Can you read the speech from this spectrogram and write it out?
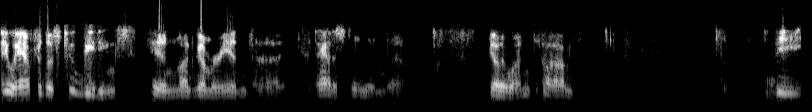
Anyway, after those two meetings in Montgomery and uh, Anniston and uh, the other one, um, the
